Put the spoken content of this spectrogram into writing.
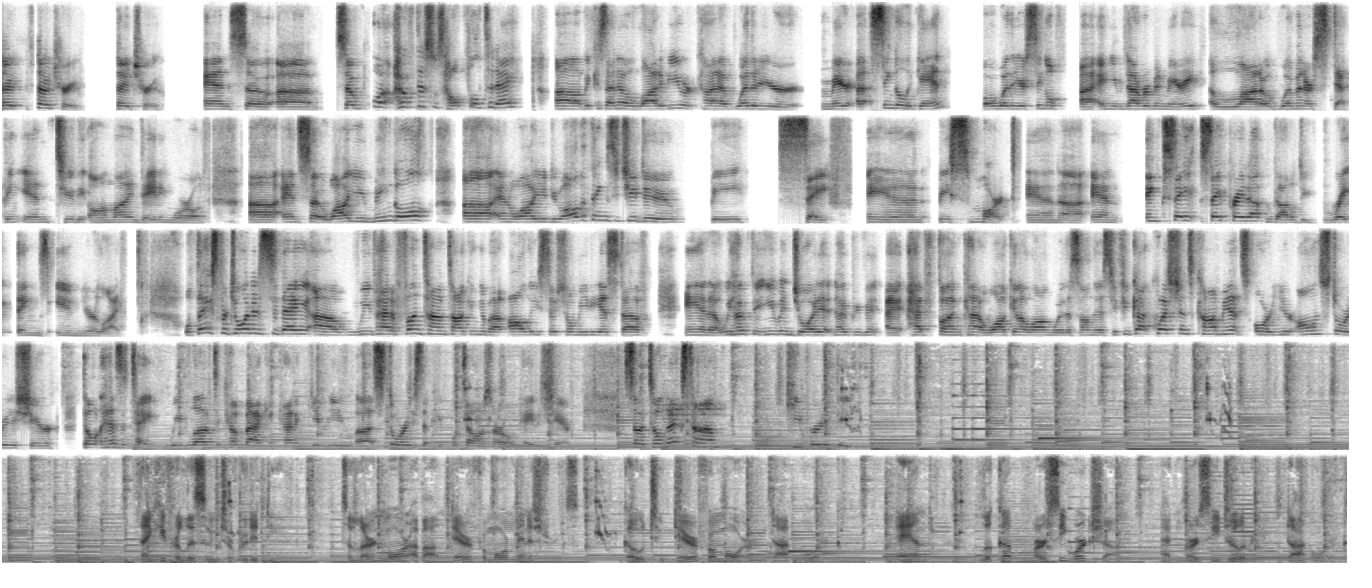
So so true, so true. And so um, so well, I hope this was helpful today uh, because I know a lot of you are kind of whether you're mar- uh, single again or whether you're single uh, and you've never been married. A lot of women are stepping into the online dating world, uh, and so while you mingle uh, and while you do all the things that you do, be safe and be smart and uh, and and say say prayed up and God will do great things in your life. Well, thanks for joining us today. Uh, we've had a fun time talking about all these social media stuff, and uh, we hope that you've enjoyed it and hope you've uh, had fun kind of walking along with us on this. If you've got questions, comments, or your own story to share, don't hesitate. We'd love to come back and kind of give you uh, stories that people tell us are okay to share. So until next time, keep rooted deep. Thank you for listening to Rooted Deep. To learn more about Dare for More Ministries, go to dareformore.org and look up Mercy Workshop at mercyjewelry.org.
